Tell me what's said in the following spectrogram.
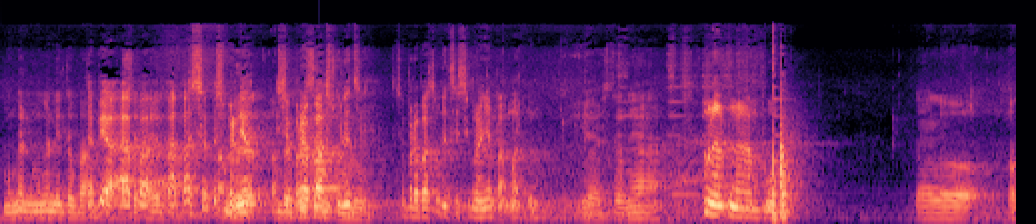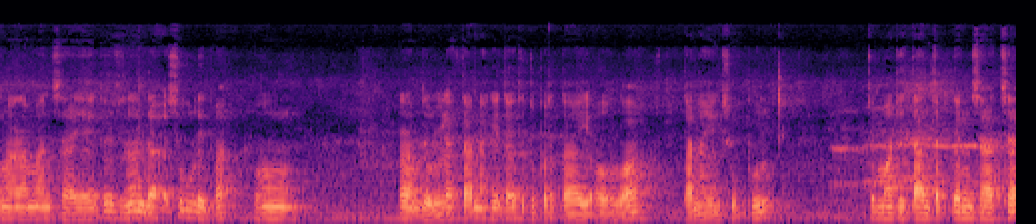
mungkin mungkin itu pak Tapi apa tak- apa se- ambil- sebenarnya ambil seberapa sulit dulu. sih? Seberapa sulit sih sebenarnya Pak Margono ya istilahnya menanam menanam buah? Kalau pengalaman saya itu sebenarnya tidak sulit pak. Wong, Alhamdulillah tanah kita itu diberkahi Allah, tanah yang subur. Cuma ditancapkan saja,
